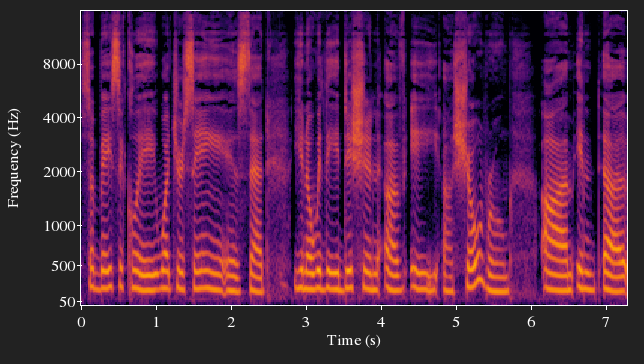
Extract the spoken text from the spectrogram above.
So basically, what you're saying is that you know, with the addition of a, a showroom, um, in uh,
